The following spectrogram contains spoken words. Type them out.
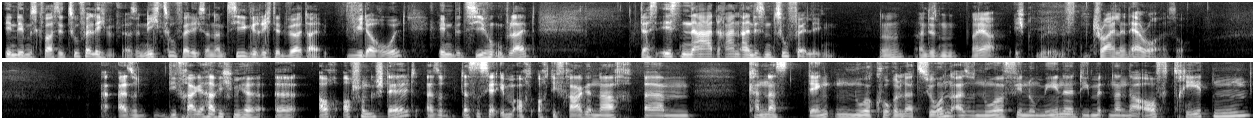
Indem es quasi zufällig, also nicht zufällig, sondern zielgerichtet Wörter wiederholt, in Beziehung bleibt. Das ist nah dran an diesem Zufälligen. Ne? An diesem, naja, ich, Trial and Error. So. Also die Frage habe ich mir äh, auch, auch schon gestellt. Also das ist ja eben auch, auch die Frage nach, ähm, kann das Denken nur Korrelation, also nur Phänomene, die miteinander auftreten,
